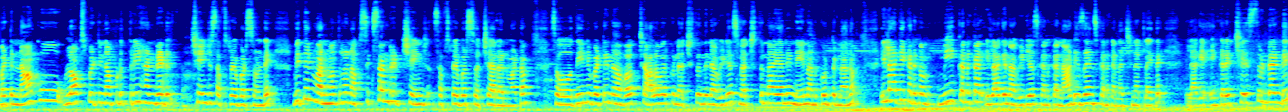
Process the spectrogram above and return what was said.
బట్ నాకు వ్లాగ్స్ పెట్టినప్పుడు త్రీ హండ్రెడ్ చేంజ్ సబ్స్క్రైబర్స్ ఉండే. విత్ ఇన్ వన్ మంత్లో నాకు సిక్స్ హండ్రెడ్ చేంజ్ సబ్స్క్రైబర్స్ వచ్చారనమాట సో దీన్ని బట్టి నా వర్క్ చాలా వరకు నచ్చుతుంది. నా వీడియోస్ నచ్చుతున్నాయని నేను అనుకుంటున్నాను. ఇలాగే కనుక మీ కనుక ఇలాగే నా వీడియోస్ కనుక నా డిజైన్స్ కనుక నచ్చినట్లయితే ఇలాగే ఎంకరేజ్ చేస్తుండండి.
